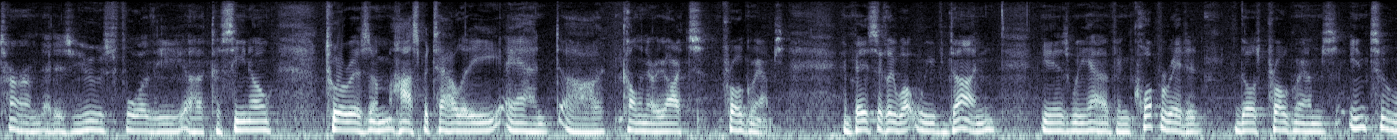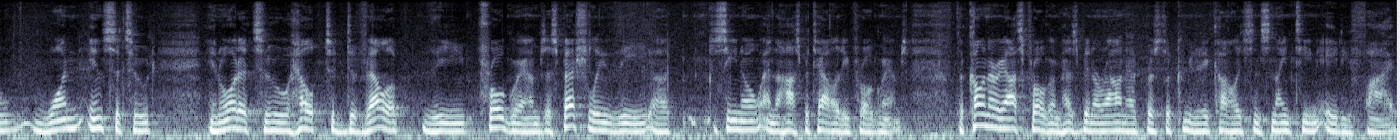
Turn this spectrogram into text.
term that is used for the uh, casino, tourism, hospitality, and uh, culinary arts programs. And basically what we've done is we have incorporated those programs into one institute in order to help to develop the programs, especially the uh, casino and the hospitality programs. The Culinary Arts program has been around at Bristol Community College since 1985,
